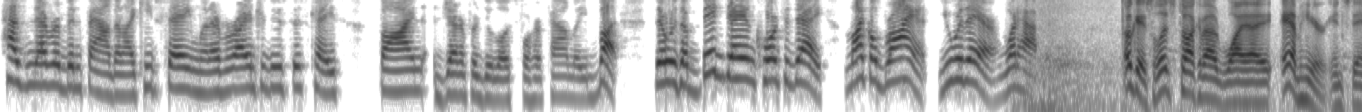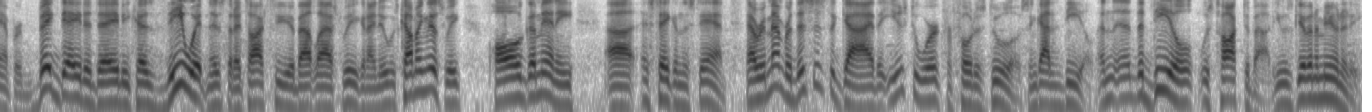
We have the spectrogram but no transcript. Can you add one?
has never been found. And I keep saying, whenever I introduce this case, find Jennifer Dulos for her family. But there was a big day in court today. Michael Bryant, you were there. What happened? Okay, so let's talk about why I am here in Stamford. Big day today because the witness that I talked to you about last week and I knew was coming this week, Paul Gamini, uh, has taken the stand. Now remember, this is the guy that used to work for Fotis Dulos and got a deal. And the, the deal was talked about. He was given immunity.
